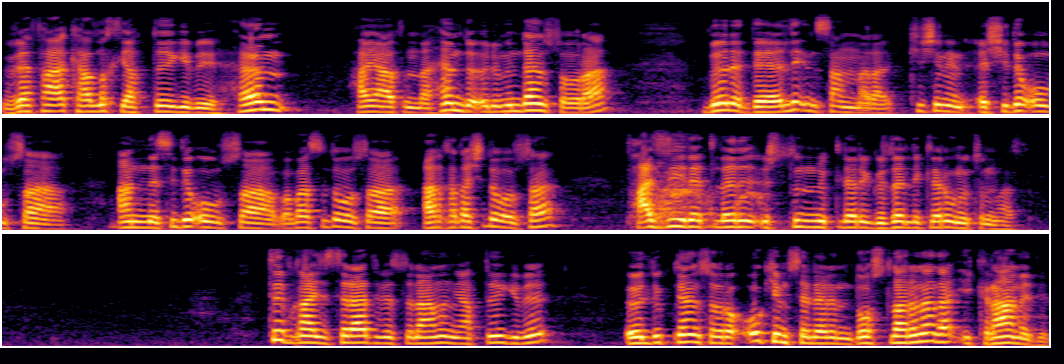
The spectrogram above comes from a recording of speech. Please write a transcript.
vefakarlık yaptığı gibi hem hayatında hem de ölümünden sonra böyle değerli insanlara, kişinin eşi de olsa, annesi de olsa, babası da olsa, arkadaşı da olsa, faziletleri, üstünlükleri, güzellikleri unutulmaz. tıpkı Aleyhisselatü Vesselam'ın yaptığı gibi öldükten sonra o kimselerin dostlarına da ikram edil.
